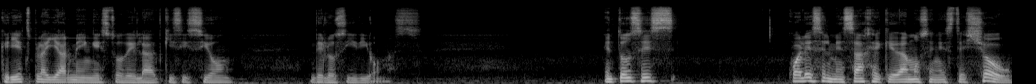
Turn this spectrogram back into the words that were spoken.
Quería explayarme en esto de la adquisición de los idiomas. Entonces, ¿cuál es el mensaje que damos en este show?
